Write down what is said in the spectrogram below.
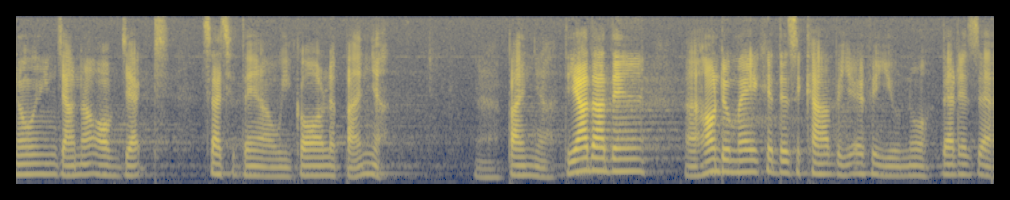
knowing jhana objects, such thing we call panya. Uh, panya. The other thing, uh, how to make this cup, if you know, that is uh,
